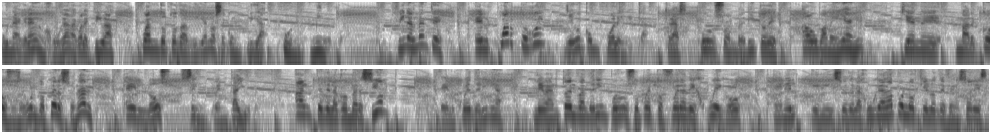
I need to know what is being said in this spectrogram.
una gran jugada colectiva cuando todavía no se cumplía un minuto. Finalmente, el cuarto gol llegó con polémica, tras un sombrerito de Aubameyang, quien eh, marcó su segundo personal en los 51. Antes de la conversión, el juez de línea levantó el banderín por un supuesto fuera de juego en el inicio de la jugada, por lo que los defensores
